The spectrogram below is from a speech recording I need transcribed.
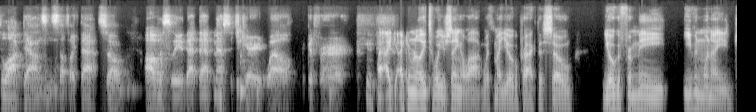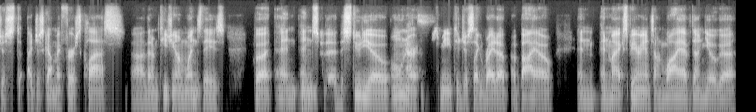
the lockdowns and stuff like that. So obviously that that message carried well. Good for her. I, I can relate to what you're saying a lot with my yoga practice. So yoga for me, even when I just I just got my first class uh, that I'm teaching on Wednesdays, but and and so the the studio owner That's- asked me to just like write up a bio and and my experience on why I've done yoga,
